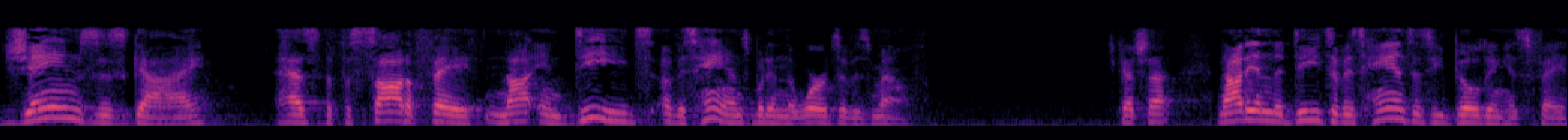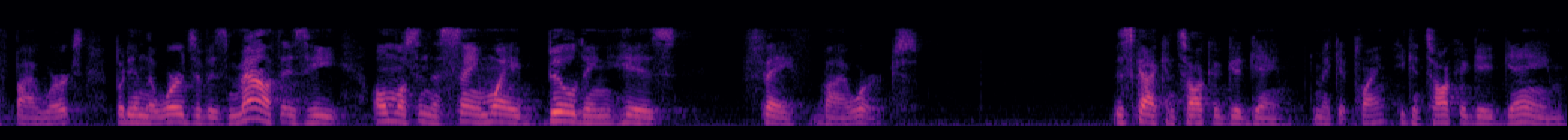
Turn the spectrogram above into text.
James's guy has the facade of faith not in deeds of his hands, but in the words of his mouth. Did you catch that? Not in the deeds of his hands is he building his faith by works, but in the words of his mouth is he, almost in the same way, building his faith by works. This guy can talk a good game, to make it plain. He can talk a good game,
